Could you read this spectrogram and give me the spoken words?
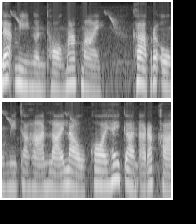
และมีเงินทองมากมาย ข้าพระองค์มีทหารหลายเหล่าคอยให้การอารักขา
